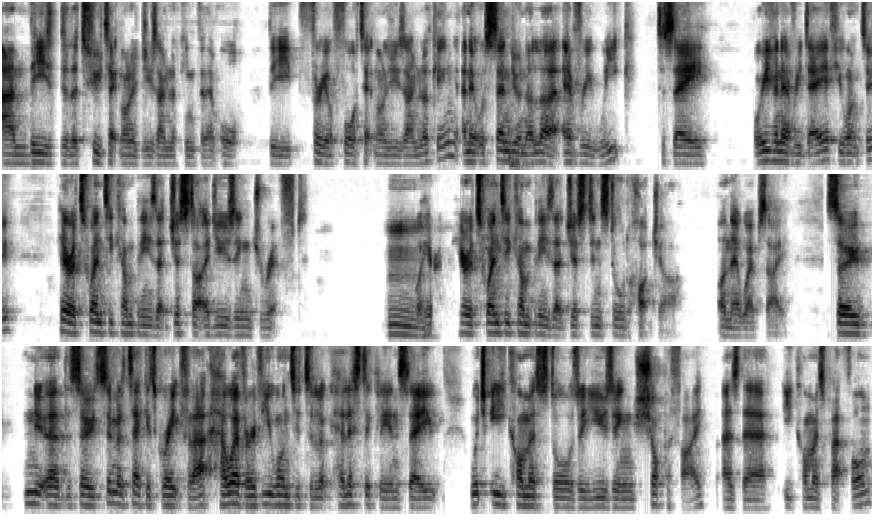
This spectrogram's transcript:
And these are the two technologies I'm looking for them, or the three or four technologies I'm looking. And it will send you an alert every week to say, or even every day if you want to, here are 20 companies that just started using Drift. Mm. Or here, here are 20 companies that just installed Hotjar on their website. So, uh, so SimilarTech is great for that. However, if you wanted to look holistically and say which e-commerce stores are using Shopify as their e-commerce platform,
